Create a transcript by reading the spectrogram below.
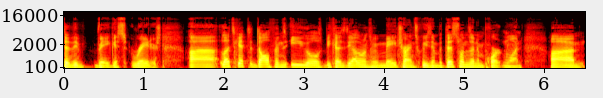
to the Vegas Raiders. Uh, let's get to Dolphins Eagles because the other ones we may try and squeeze in, but this one's an important one. Um,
